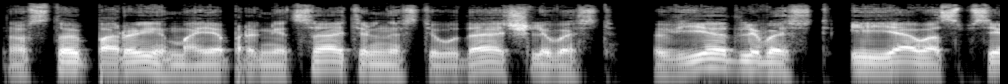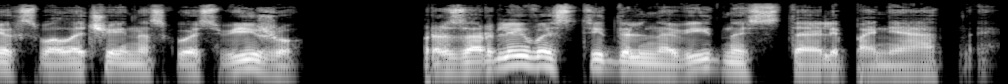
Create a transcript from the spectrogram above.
Но с той поры моя проницательность и удачливость, въедливость и я вас всех сволочей насквозь вижу, прозорливость и дальновидность стали понятны.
